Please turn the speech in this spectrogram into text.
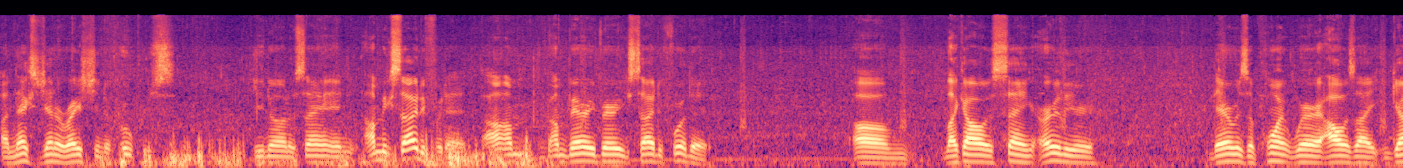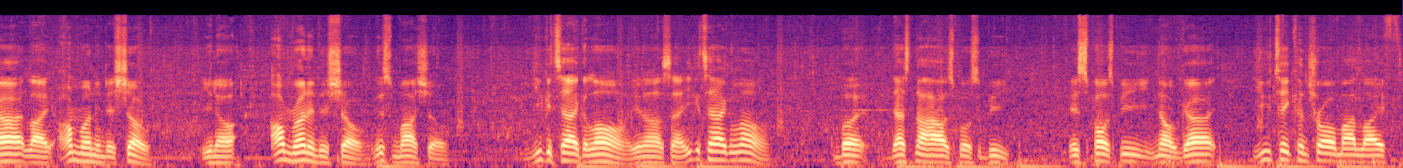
a next generation of hoopers. You know what I'm saying? And I'm excited for that. I'm I'm very very excited for that. Um, like I was saying earlier, there was a point where I was like, God, like I'm running this show. You know, I'm running this show. This is my show. You can tag along. You know what I'm saying? You can tag along, but that's not how it's supposed to be. It's supposed to be, no, God, you take control of my life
